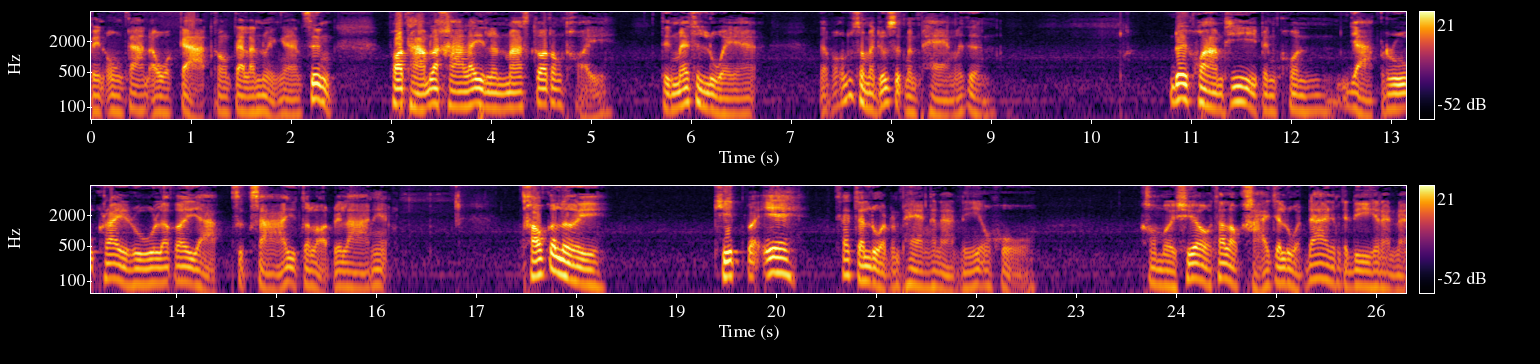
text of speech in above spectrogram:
เป็นองค์การอวกาศของแต่ละหน่วยงาน ซึ่งพอถามราคาแล้วอีลอนมัสก็ต้องถอย ถึงแม้จะรวยฮะแต่ผมรู้สมัยรู้สึกมันแพงเหลือเกิน ด้วยความที่เป็นคนอยากรู้ใคร่รู้แล้วก็อยากศึกษาอยู่ตลอดเวลาเนี่ยเขาก็เลยคิดว่า เอ๊ะ ถ้าจรวดมันแพงขนาดนี้ โอ้โหคอมเมอร์เชียลถ้าเราขายจรวดได้มันจะดีขนาดไหน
